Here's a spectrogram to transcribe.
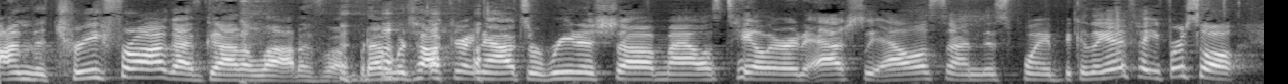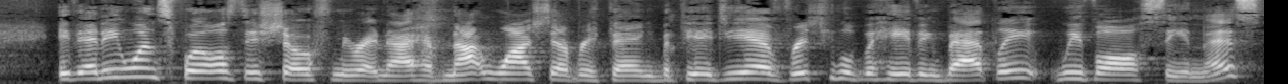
On the tree frog, I've got a lot of them. But I'm going to talk right now to Rina Shah, Miles Taylor, and Ashley Allison on this point because I got to tell you, first of all, if anyone spoils this show for me right now, I have not watched everything, but the idea of rich people behaving badly, we've all seen this.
